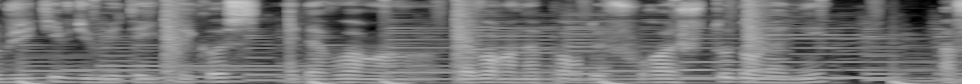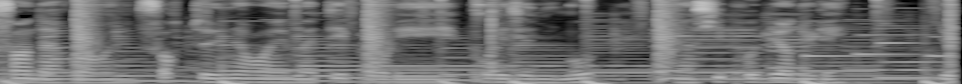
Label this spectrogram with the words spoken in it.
L'objectif du métail précoce est d'avoir un, apport de fourrage tôt dans l'année afin d'avoir une forte teneur en MAT pour les, animaux et ainsi produire du lait. De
